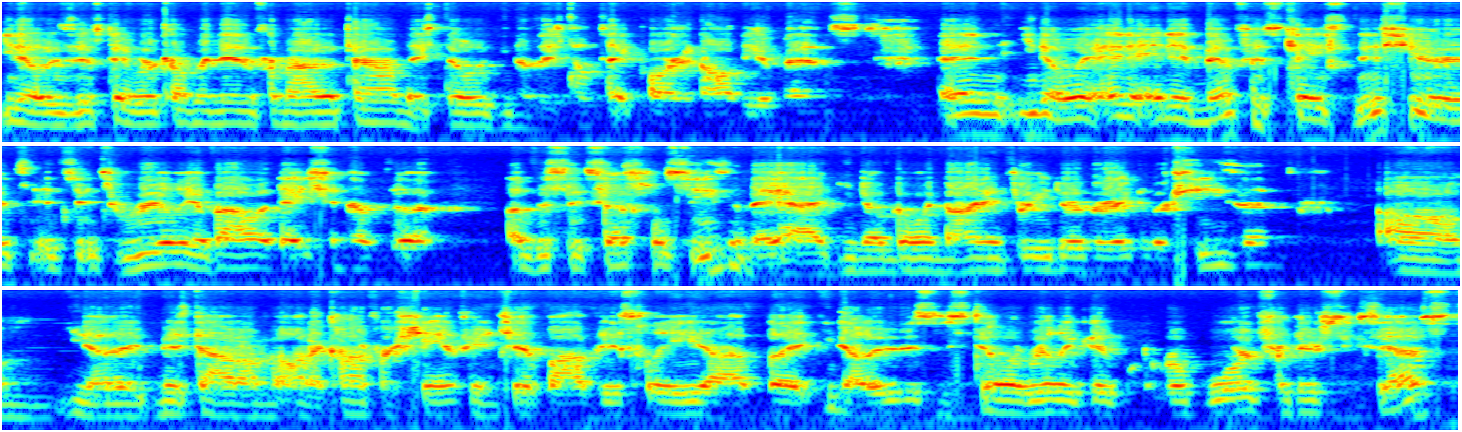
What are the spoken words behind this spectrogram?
you know, as if they were coming in from out of town. They still you know they still take part in all the events, and you know, and, and in Memphis' case this year, it's it's it's really a validation of the of the successful season they had. You know, going nine and three during the regular season. Um, you know, they missed out on, on a conference championship, obviously, uh, but you know, this is still a really good reward for their success.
